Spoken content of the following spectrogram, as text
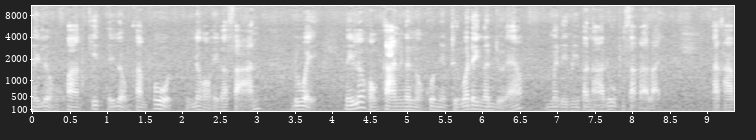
ในเรื่องของความคิดในเรื่องของคำพูดในเรื่องของเอกสารด้วย ในเรื่องของการเงินของคุณเนี่ยถือว่าได้เงินอยู่แล้ว ไม่ได้มีปัญหารูปสรรคอะไรนะครับ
